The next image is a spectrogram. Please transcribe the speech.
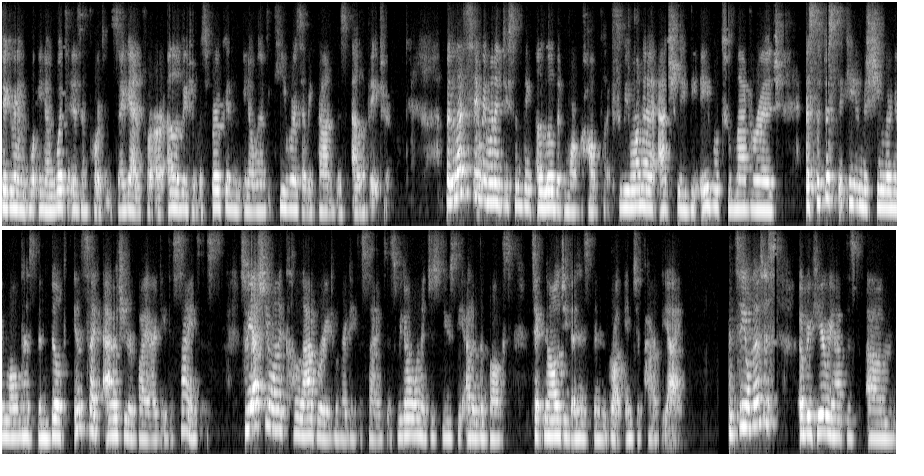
figuring what you know what is important. So again, for our elevator was broken, you know, one of the keywords that we found was elevator. But let's say we want to do something a little bit more complex. We want to actually be able to leverage a sophisticated machine learning model has been built inside Azure by our data scientists. So we actually want to collaborate with our data scientists. We don't want to just use the out-of-the-box technology that has been brought into Power BI. And so you'll notice over here we have this um,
